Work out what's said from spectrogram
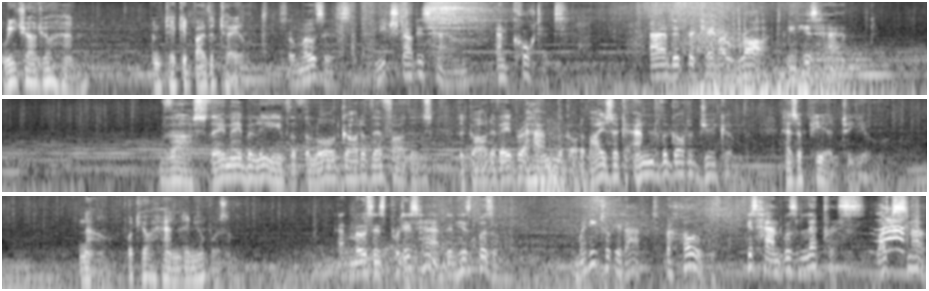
Reach out your hand and take it by the tail. So Moses reached out his hand and caught it, and it became a rod in his hand. Thus they may believe that the Lord God of their fathers, the God of Abraham, the God of Isaac, and the God of Jacob, has appeared to you. Now put your hand in your bosom. And Moses put his hand in his bosom. When he took it out, behold, his hand was leprous, like ah! snow.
